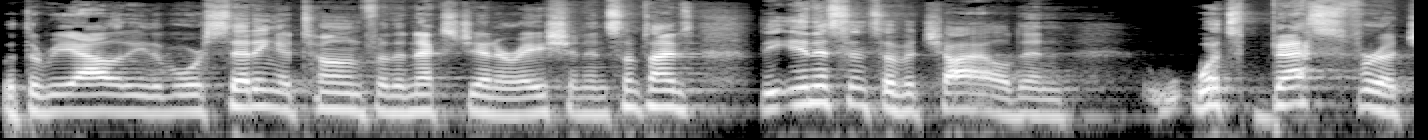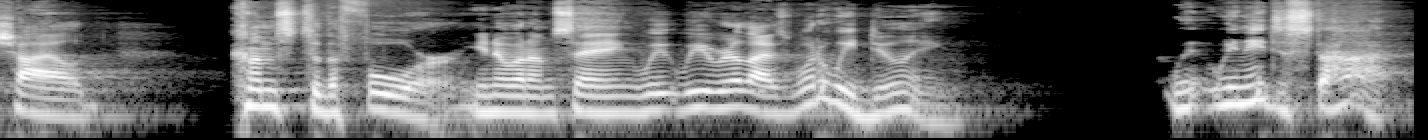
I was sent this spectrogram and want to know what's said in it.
with the reality that we're setting a tone for the next generation. And sometimes the innocence of a child and what's best for a child comes to the fore. You know what I'm saying? We, we realize, what are we doing? We, we need to stop.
